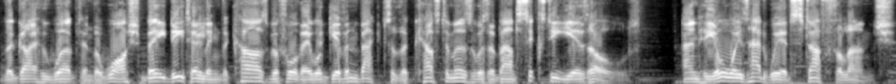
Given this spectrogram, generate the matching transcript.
The guy who worked in the wash bay detailing the cars before they were given back to the customers was about 60 years old. And he always had weird stuff for lunch.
